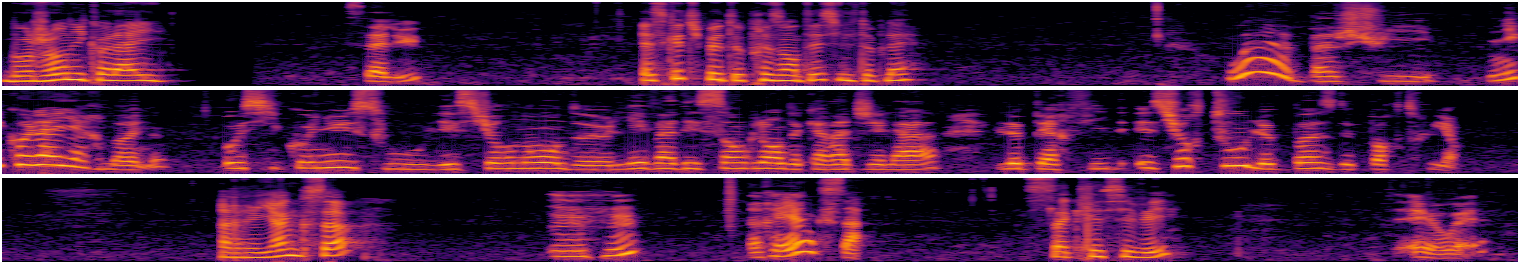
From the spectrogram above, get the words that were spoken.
Bonjour Nicolai. Salut. Est-ce que tu peux te présenter s'il te plaît? Ouais, bah je suis Nicolai Hermon, aussi connu sous les surnoms de l'évadé sanglant de Caragella, le perfide et surtout le boss de Port-Truand. Rien que ça? Mhm. Rien que ça. Sacré CV. Eh ouais.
